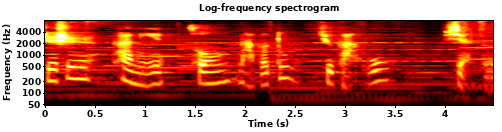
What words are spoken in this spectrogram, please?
只是看你从哪个度去感悟。选择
